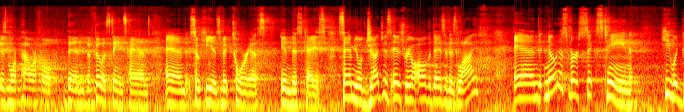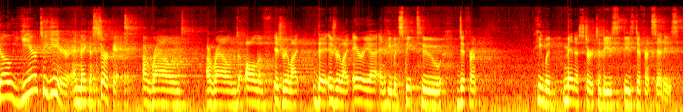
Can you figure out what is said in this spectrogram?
is more powerful than the Philistines' hand, and so he is victorious in this case. Samuel judges Israel all the days of his life, and notice verse 16 he would go year to year and make a circuit around around all of Israelite the Israelite area and he would speak to different he would minister to these these different cities.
